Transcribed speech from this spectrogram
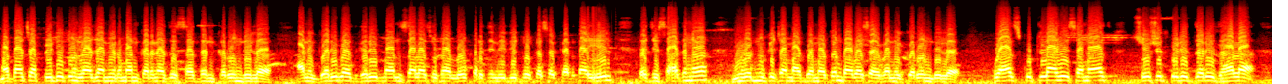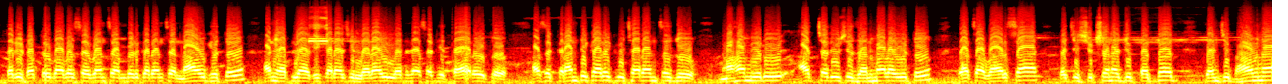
मताच्या पेटीतून राजा निर्माण करण्याचं साधन करून दिलं. आणि गरीबात गरीब माणसाला सुद्धा लोकप्रतिनिधित्व कसं करता येईल त्याची साधनं निवडणुकीच्या माध्यमातून बाबासाहेबांनी करून दिलं. आज कुठलाही समाज शोषित पीडित जरी झाला तरी डॉक्टर बाबासाहेब बाबासाहेबांचं आंबेडकरांचं नाव घेतो आणि आपल्या अधिकाराची लढाई लढण्यासाठी तयार होतो. असं क्रांतिकारक विचारांचा जो महामेरू आजच्या दिवशी जन्माला येतो त्याचा वारसा त्याची शिक्षणाची पद्धत त्यांची भावना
